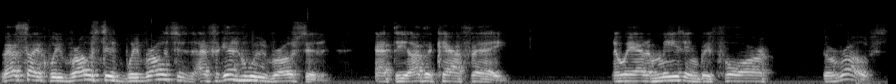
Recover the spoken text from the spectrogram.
That's like we roasted, we roasted, I forget who we roasted at the other cafe. And we had a meeting before the roast.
